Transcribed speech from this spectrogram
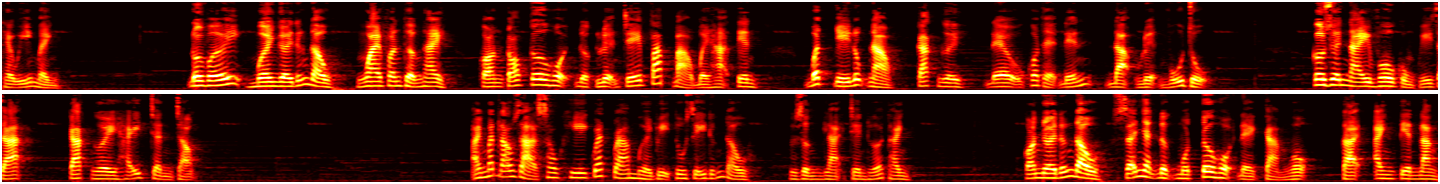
theo ý mình. Đối với 10 người đứng đầu, ngoài phần thưởng này, còn có cơ hội được luyện chế pháp bảo bởi hạ tiên. Bất kỳ lúc nào, các ngươi đều có thể đến đạo luyện vũ trụ. Cơ duyên này vô cùng quý giá, các người hãy trân trọng. Ánh mắt lão giả sau khi quét qua 10 vị tu sĩ đứng đầu, dừng lại trên hứa thanh. Còn người đứng đầu sẽ nhận được một cơ hội để cảm ngộ tại Anh Tiên Lăng.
